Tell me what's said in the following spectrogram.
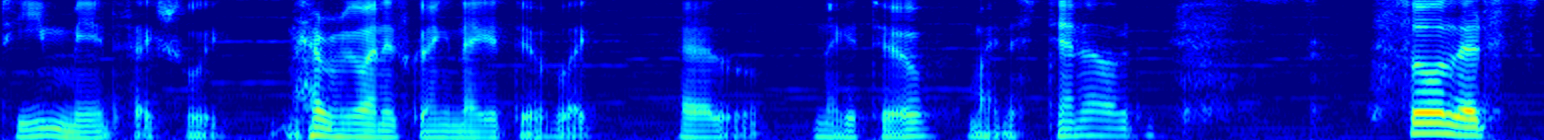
teammates actually. Everyone is going negative like hell negative minus 10 and everything so let's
